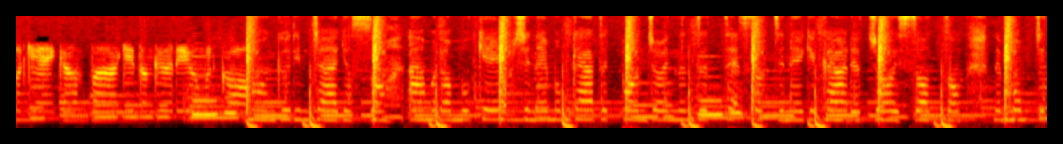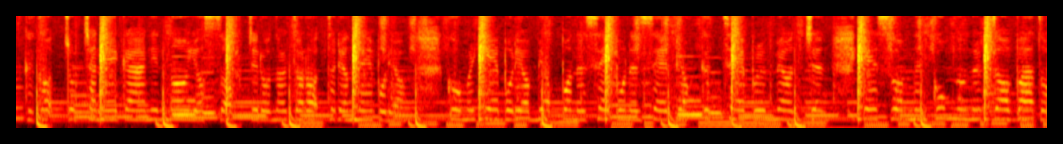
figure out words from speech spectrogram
again. 깜빡이던 그리움을 꿔. 먼 그림자였어. 아무런 무게 없이 내 몸 가득 번져 있는 듯했었지 내게 가려져 있었던 내 몸짓 그것조차 내가 아닌 너였어. 억지로 널 떨어뜨려 내보려. 꿈을 깨보려. 몇 번을 세보는 새벽 끝에 불면증. 깰 수 없는 꿈눈을 떠봐도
